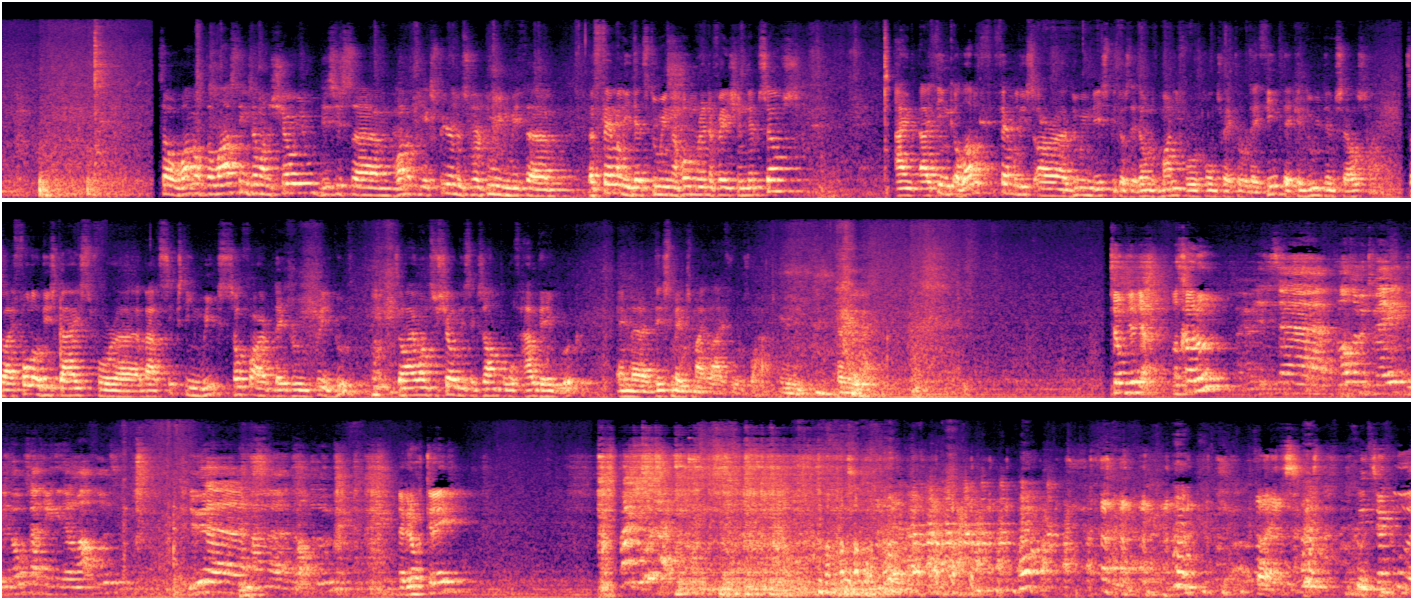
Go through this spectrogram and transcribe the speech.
So one of the last things I want to show you, this is um, one of the experiments we're doing with um, a family that's doing a home renovation themselves. I, I think a lot of families are uh, doing this because they don't have money for a contractor or they think they can do it themselves. So I follow these guys for uh, about 16 weeks. So far they're doing pretty good. So I want to show this example of how they work. And uh, this makes my life worthwhile. Filmpje, ja. Wat gaan we doen? Dit is uh, plan nummer 2. De noodzaak ging niet helemaal goed. Nu uh, gaan we het andere doen. Heb je nog een kreet? Goed, zo cool.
